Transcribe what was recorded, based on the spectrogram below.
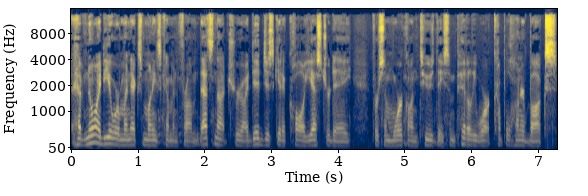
Have no idea where my next money's coming from. That's not true. I did just get a call yesterday for some work on Tuesday, some piddly work, a couple hundred bucks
